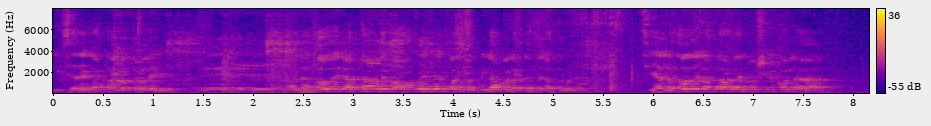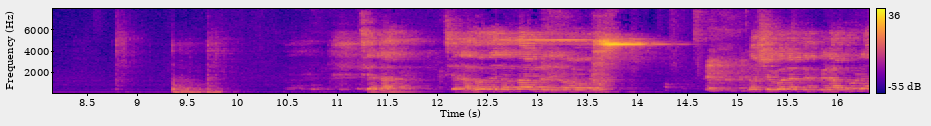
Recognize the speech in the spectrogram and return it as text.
y se deja hasta el otro día. Eh, a las 2 de la tarde más o menos es cuando miramos la temperatura. Si a las 2 de la tarde no llegó la... Si a, las 2 de la tarde no, no llegó la temperatura,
